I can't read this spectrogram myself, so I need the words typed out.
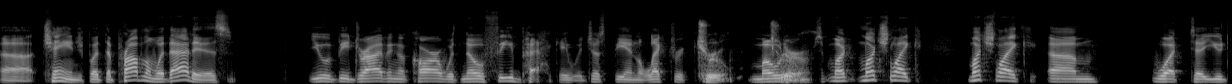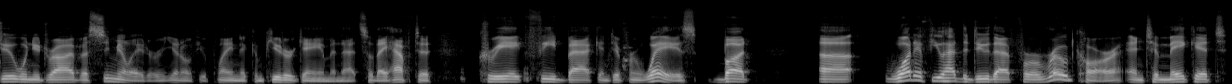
uh, change. But the problem with that is you would be driving a car with no feedback. It would just be an electric True. motor, much much like much like um, what uh, you do when you drive a simulator. You know, if you're playing a computer game and that, so they have to create feedback in different ways. But uh, what if you had to do that for a road car and to make it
